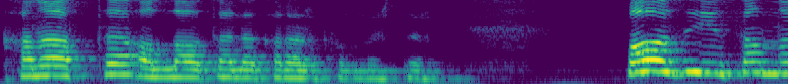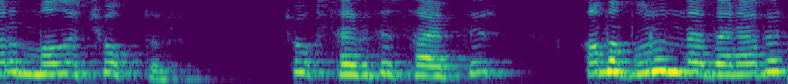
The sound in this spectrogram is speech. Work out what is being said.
kanaatta Allahu Teala karar kılmıştır. Bazı insanların malı çoktur. Çok servete sahiptir. Ama bununla beraber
